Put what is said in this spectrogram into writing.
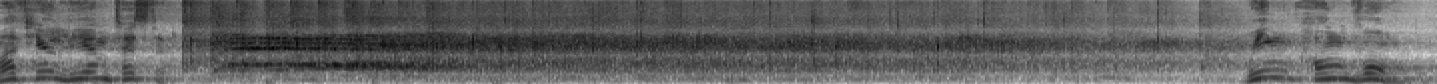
Matthew Liam Tester. Wing Hong Wong.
